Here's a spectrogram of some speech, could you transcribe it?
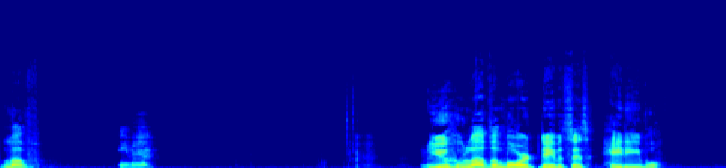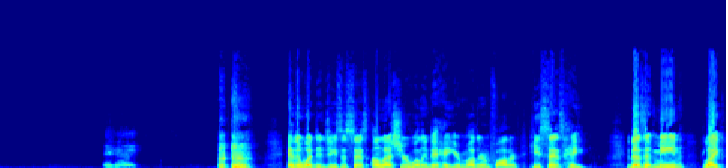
love. Amen. You who love the Lord, David says, hate evil. Amen. and then what did Jesus says? Unless you're willing to hate your mother and father, he says hate. It doesn't mean like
